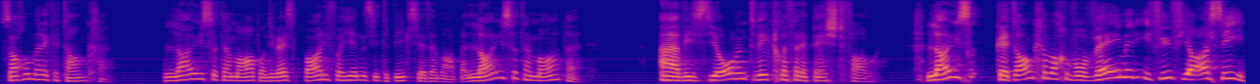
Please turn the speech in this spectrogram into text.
Sag mir einen Gedanken. Lass uns diesem Abend, und ich weiss, ein paar von Ihnen sind dabei an diesem Abend, lass uns diesem Abend eine Vision entwickeln für den Bestfall. Lass uns Gedanken machen, wo wollen wir in fünf Jahren sein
